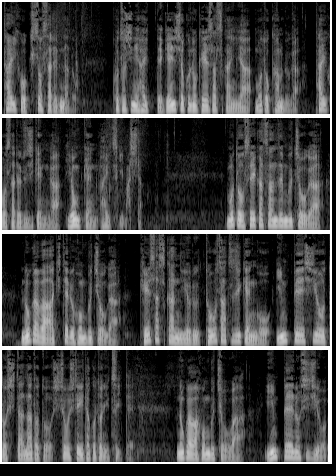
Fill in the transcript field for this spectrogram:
逮捕・起訴されるなど、今年に入って現職の警察官や元幹部が逮捕される事件が4件相次ぎました。元生活安全部長が野川昭輝本部長が警察官による盗撮事件を隠蔽しようとしたなどと主張していたことについて、野川本部長は隠蔽の指示を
